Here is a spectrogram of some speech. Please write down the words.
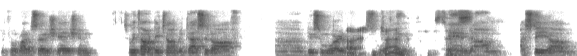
the Full Fulbright Association. So we thought it'd be time to dust it off, uh, do some word All right, smoothing. John. It's this. And um, I see um,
